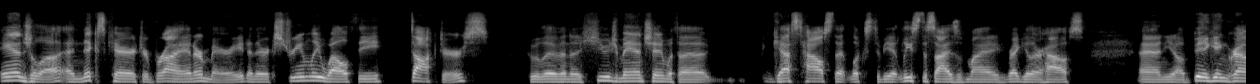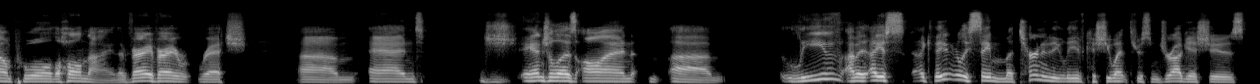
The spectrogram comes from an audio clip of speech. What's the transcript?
Angela, and Nick's character, Brian, are married and they're extremely wealthy doctors who live in a huge mansion with a guest house that looks to be at least the size of my regular house and you know, big in-ground pool, the whole nine. They're very, very rich. Um, and Angela's on um leave. I mean, I guess like they didn't really say maternity leave because she went through some drug issues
